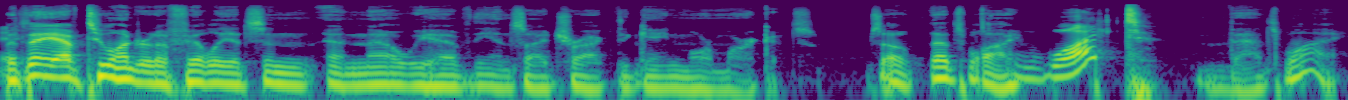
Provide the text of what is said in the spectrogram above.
but they have 200 affiliates, and and now we have the inside track to gain more markets. So that's why. What? That's why.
